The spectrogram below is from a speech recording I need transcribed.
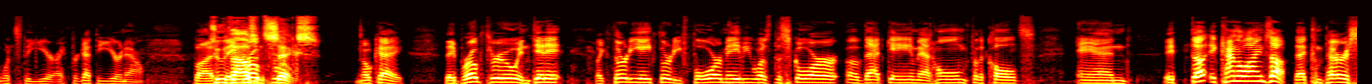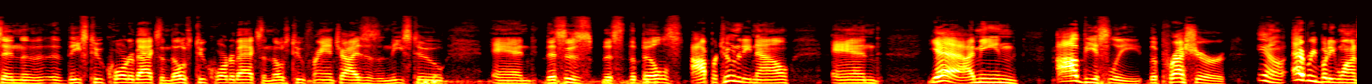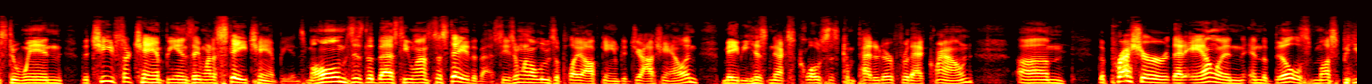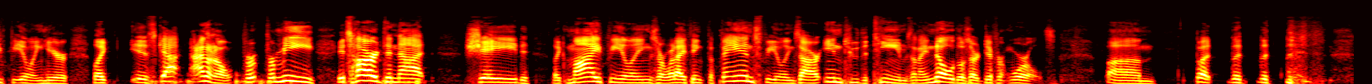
what's the year? I forget the year now. But 2006. Okay, they broke through and did it. like 38-34 maybe was the score of that game at home for the Colts, and it it kind of lines up that comparison uh, these two quarterbacks and those two quarterbacks and those two franchises and these two, and this is this is the Bills' opportunity now, and yeah, I mean obviously the pressure you know, everybody wants to win. The Chiefs are champions. They want to stay champions. Mahomes is the best. He wants to stay the best. He doesn't want to lose a playoff game to Josh Allen, maybe his next closest competitor for that crown. Um, the pressure that Allen and the Bills must be feeling here, like, is got, I don't know, for, for me, it's hard to not shade like my feelings or what I think the fans' feelings are into the teams, and I know those are different worlds. Um, but the, the,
